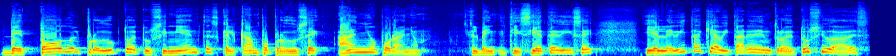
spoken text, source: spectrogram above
de todo el producto de tus simientes que el campo produce año por año. El 27 dice, y el levita que habitare dentro de tus ciudades,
